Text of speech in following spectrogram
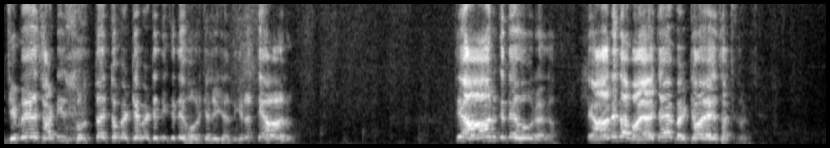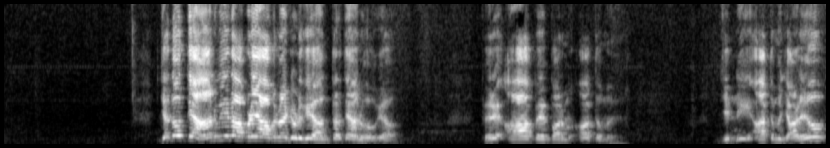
ਜਿਵੇਂ ਸਾਡੀ ਸੁਰਤ ਇੱਥੋਂ ਬੈਠੇ ਬੈਠੇ ਦੀ ਕਿਤੇ ਹੋਰ ਚਲੀ ਜਾਂਦੀ ਹੈ ਨਾ, ਧਿਆਨ। ਧਿਆਨ ਕਿਤੇ ਹੋਰ ਹੈਗਾ। ਧਿਆਨ ਇਹਦਾ ਮਾਇਆ 'ਚ ਹੈ, ਬੈਠਾ ਹੋਇਆ ਸੱਚਖੰਡ 'ਚ। ਜਦੋਂ ਧਿਆਨ ਵੀ ਇਹਦਾ ਆਪਣੇ ਆਪ ਨਾਲ ਜੁੜ ਗਿਆ, ਅੰਤਰ ਧਿਆਨ ਹੋ ਗਿਆ, ਫਿਰ ਇਹ ਆਪ ਇਹ ਪਰਮ ਆਤਮ ਹੈ। ਜਿੰਨੀ ਆਤਮ ਜਾਣਿਓ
